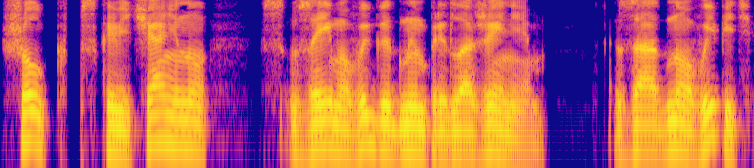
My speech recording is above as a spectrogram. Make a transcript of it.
шел к псковичанину с взаимовыгодным предложением. Заодно выпить,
